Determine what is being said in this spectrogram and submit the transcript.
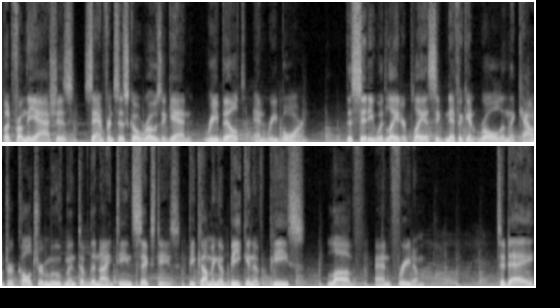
But from the ashes, San Francisco rose again, rebuilt and reborn. The city would later play a significant role in the counterculture movement of the 1960s, becoming a beacon of peace, love, and freedom. Today,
